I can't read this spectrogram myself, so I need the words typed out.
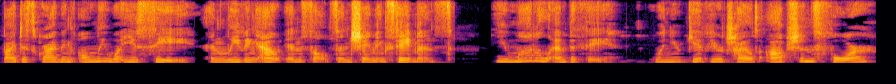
by describing only what you see and leaving out insults and shaming statements. You model empathy when you give your child options for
